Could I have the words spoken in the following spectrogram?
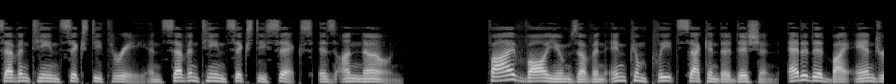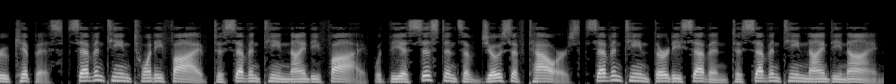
1763 and 1766 is unknown. Five volumes of an incomplete second edition, edited by Andrew Kippis (1725–1795), with the assistance of Joseph Towers (1737–1799),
